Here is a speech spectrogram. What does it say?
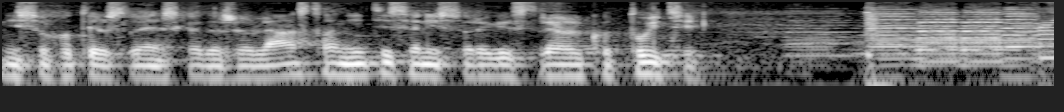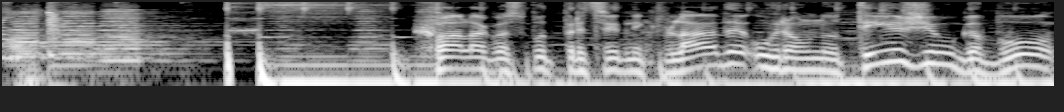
niso hoteli slovenskega državljanstva, niti se niso registrirali kot tujci. Hvala, gospod predsednik vlade. Uravnotežil ga bo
